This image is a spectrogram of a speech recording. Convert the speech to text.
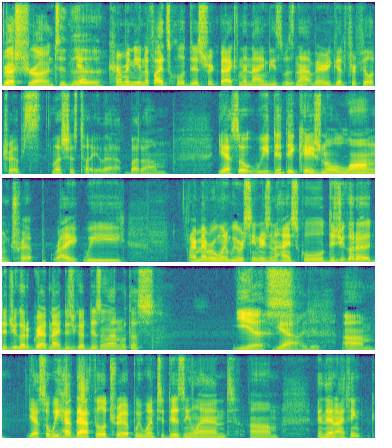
restaurant, to the. yeah, Kerman Unified School District back in the 90s was not very good for field trips. Let's just tell you that. But um yeah, so we did the occasional long trip, right? We I remember when we were seniors in high school. Did you go to did you go to grad night? Did you go to Disneyland with us? Yes. Yeah. I did. Um, yeah, so we had that field trip. We went to Disneyland, um, and then I think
